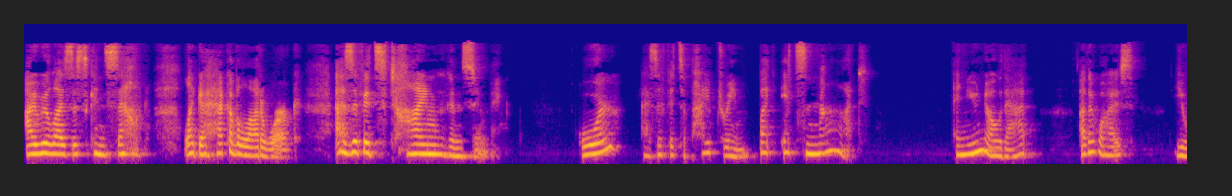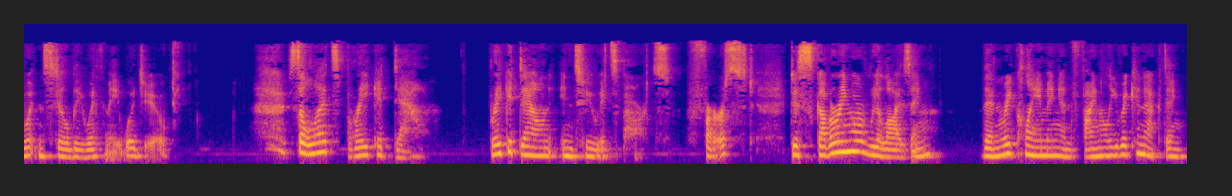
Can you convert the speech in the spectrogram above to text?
I realize this can sound like a heck of a lot of work, as if it's time consuming or as if it's a pipe dream, but it's not. And you know that. Otherwise, you wouldn't still be with me, would you? So let's break it down. Break it down into its parts. First, discovering or realizing, then reclaiming and finally reconnecting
